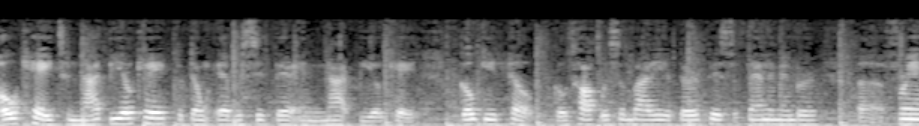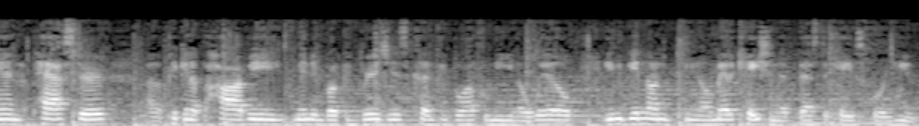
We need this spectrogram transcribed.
okay to not be okay, but don't ever sit there and not be okay. Go get help. Go talk with somebody, a therapist, a family member, a friend, a pastor, uh, picking up a hobby, mending broken bridges, cutting people off who mean you know well, even getting on you know medication if that's the case for you.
